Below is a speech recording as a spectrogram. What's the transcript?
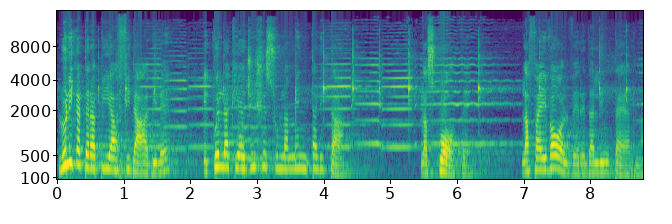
L'unica terapia affidabile è quella che agisce sulla mentalità, la scuote, la fa evolvere dall'interno.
